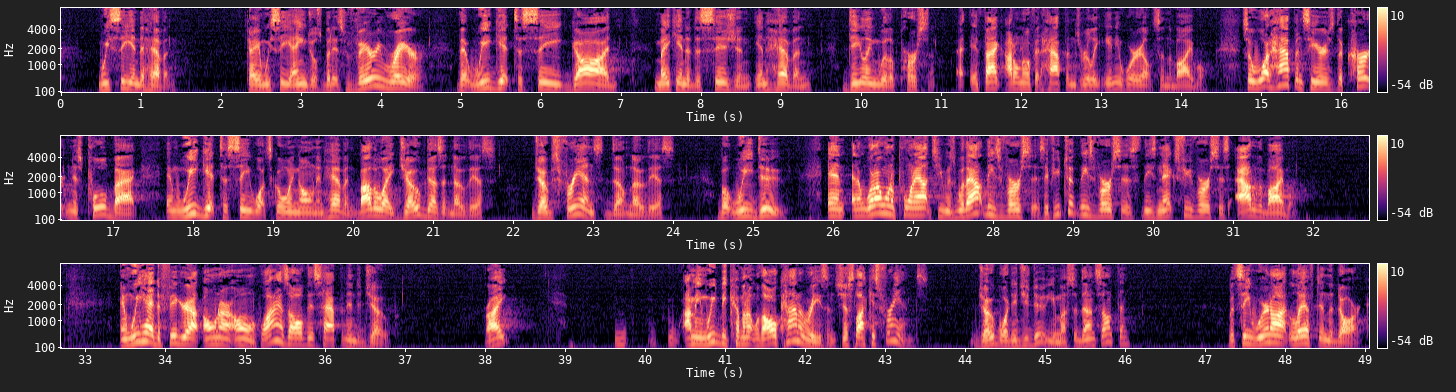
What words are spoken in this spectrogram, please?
we see into heaven. Okay, and we see angels, but it's very rare that we get to see God making a decision in heaven dealing with a person. In fact, I don't know if it happens really anywhere else in the Bible. So, what happens here is the curtain is pulled back and we get to see what's going on in heaven. By the way, Job doesn't know this, Job's friends don't know this, but we do. And, and what I want to point out to you is without these verses, if you took these verses, these next few verses out of the Bible, and we had to figure out on our own why is all this happening to Job? Right? I mean, we'd be coming up with all kind of reasons, just like his friends. Job, what did you do? You must have done something. But see, we're not left in the dark.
